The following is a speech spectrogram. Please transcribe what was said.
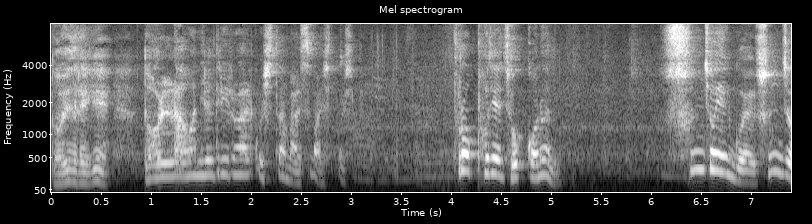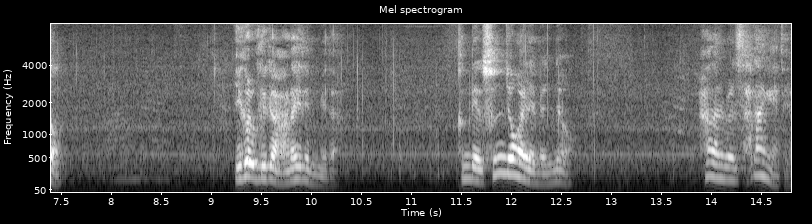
너희들에게 놀라운 일들이 일어날 것이다 말씀하실 것입니다. 프로포즈의 조건은 순종인 거예요. 순종. 이걸 우리가 알아야 됩니다. 근데 순종하려면요. 하나님을 사랑해야 돼요.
